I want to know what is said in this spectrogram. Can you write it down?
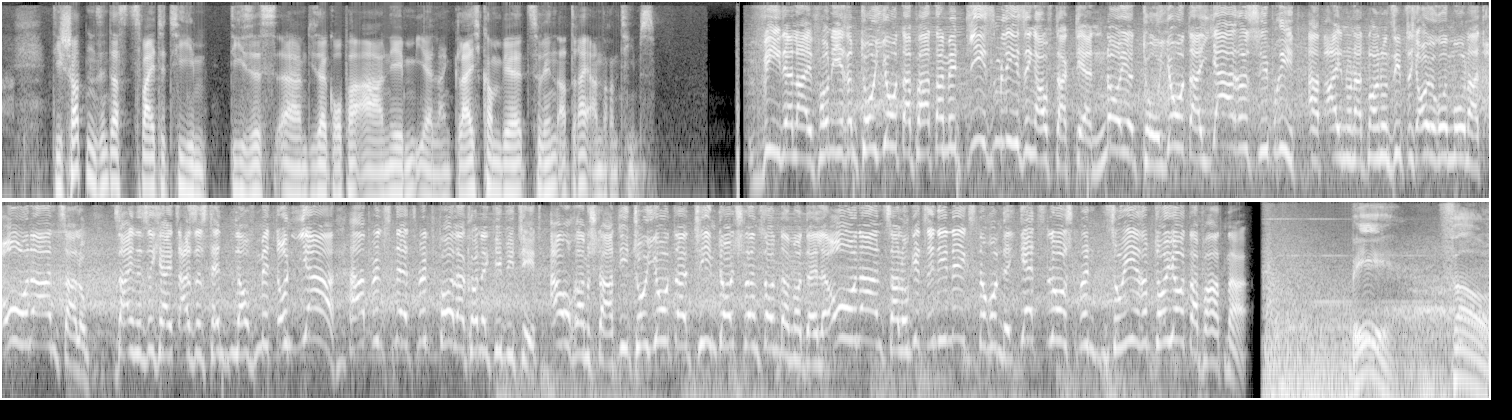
Die Schotten sind das zweite Team dieses, äh, dieser Gruppe A neben Irland. Gleich kommen wir zu den drei anderen Teams. Wieder live von Ihrem Toyota-Partner mit diesem Leasing-Auftakt. Der neue Toyota Jahreshybrid. Ab 179 Euro im Monat. Ohne Anzahlung. Seine Sicherheitsassistenten laufen mit. Und ja, ab ins Netz mit voller Konnektivität. Auch am Start die Toyota Team Deutschland Sondermodelle. Ohne Anzahlung geht's in die nächste Runde. Jetzt los sprinten zu Ihrem Toyota-Partner. B. V.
